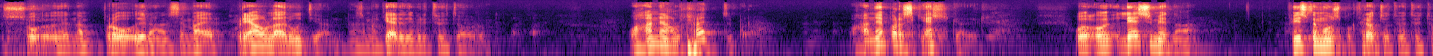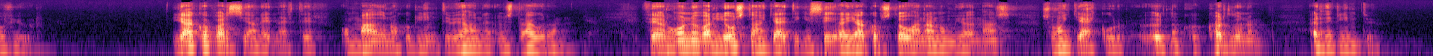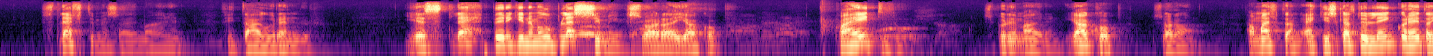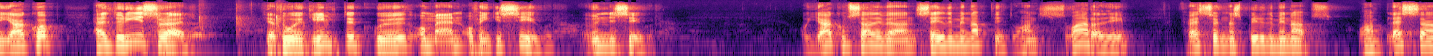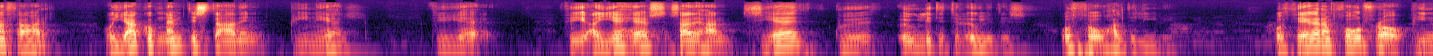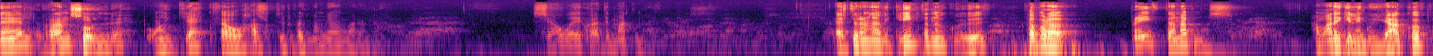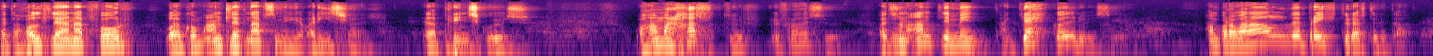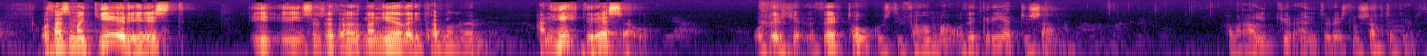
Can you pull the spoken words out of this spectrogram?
svo, hérna, bróðir hann sem er brjálaður út í hann það sem hann gerði yfir 20 árum. Og hann er hálf hrættu bara. Og hann er bara skelkaður Og, og lesum hérna, fyrsta Mósebók 32-24. Jakob var síðan einn eftir og maður nokkuð glýmdi við hann um stagur hann. Þegar honu var ljóst að hann gæti ekki sigra Jakob sló hann hann og mjöðum hans svo hann gekk úr auðna körlunum er þeir glýmdu. Sleftu mig, saði maðurinn, því dagur ennur. Ég sleppir ekki nema þú blessi mig, svaraði Jakob. Hvað heitir þú? spurði maðurinn. Jakob, svaraði hann. Þá mælt hann, ekki skaltu lengur heita Jakob, heldur Ísrael, því að þú hefur glimtu Guð og menn og fengið sigur, unni sigur. Og Jakob saði við hann, segðu mig nafn þitt og hann svaraði, þess vegna spyrðu mig nafns og hann blessaði hann þar og Jakob nefndi staðinn Píniel. Því, því að ég hef, saði hann, séð Guð augliti til auglitis og þó haldi lífi og þegar hann fór frá Pínael rann sólun upp og hann gekk þá haldur vegna mjöðmarinn sjáu þið hvað þetta er magna eftir hann hafi glýmt hann af Guð þá bara breyta nafnas hann var ekki lengur Jakob þetta holdlega nafn fór og það kom andlet nafn sem var Ísrael eða prins Guðs. Og hann var haldur frá þessu. Og þetta er svona andli mynd. Hann gekk öðruvísi hann bara var alveg breyttur eftir þetta. Og það sem hann gerist í, í sagt, neðar í kaplanum hann hittir Esá og þeir, þeir tókust í fama og þeir gretu saman. Það var algjör endurreist og sáttakjörð.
